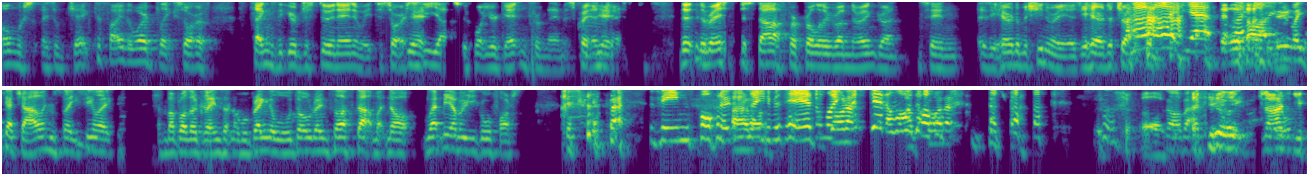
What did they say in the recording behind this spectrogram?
almost as objectify the word, like sort of things that you're just doing anyway, to sort of Yeah. see actually what you're getting from them. It's quite Yeah. interesting. The, the rest of the staff are probably running around Grant saying, "Is he heard of machinery? Is he heard of tractor?" Ah, yeah. I do like a challenge. Like see like if my brother Glenn's like, no, we'll bring the load all round to lift that. I'm like, no, let me have a wee go first. Veins popping out the I side know. of his head. I'm like, Got it. let's get the load off. got. Oh, No, but I I feel like like- Grant, you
